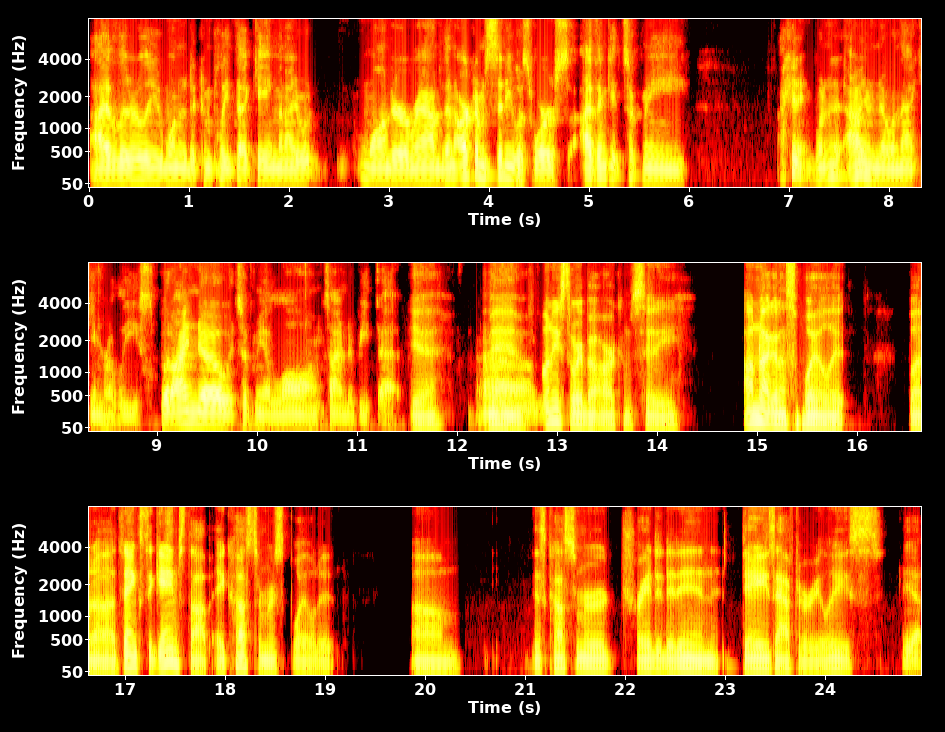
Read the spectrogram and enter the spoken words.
I literally wanted to complete that game, and I would wander around. Then Arkham City was worse. I think it took me. I can't. When it- I don't even know when that game released, but I know it took me a long time to beat that. Yeah, man. Um, funny story about Arkham City. I'm not gonna spoil it, but uh, thanks to GameStop, a customer spoiled it. Um, this customer traded it in days after release. yeah,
